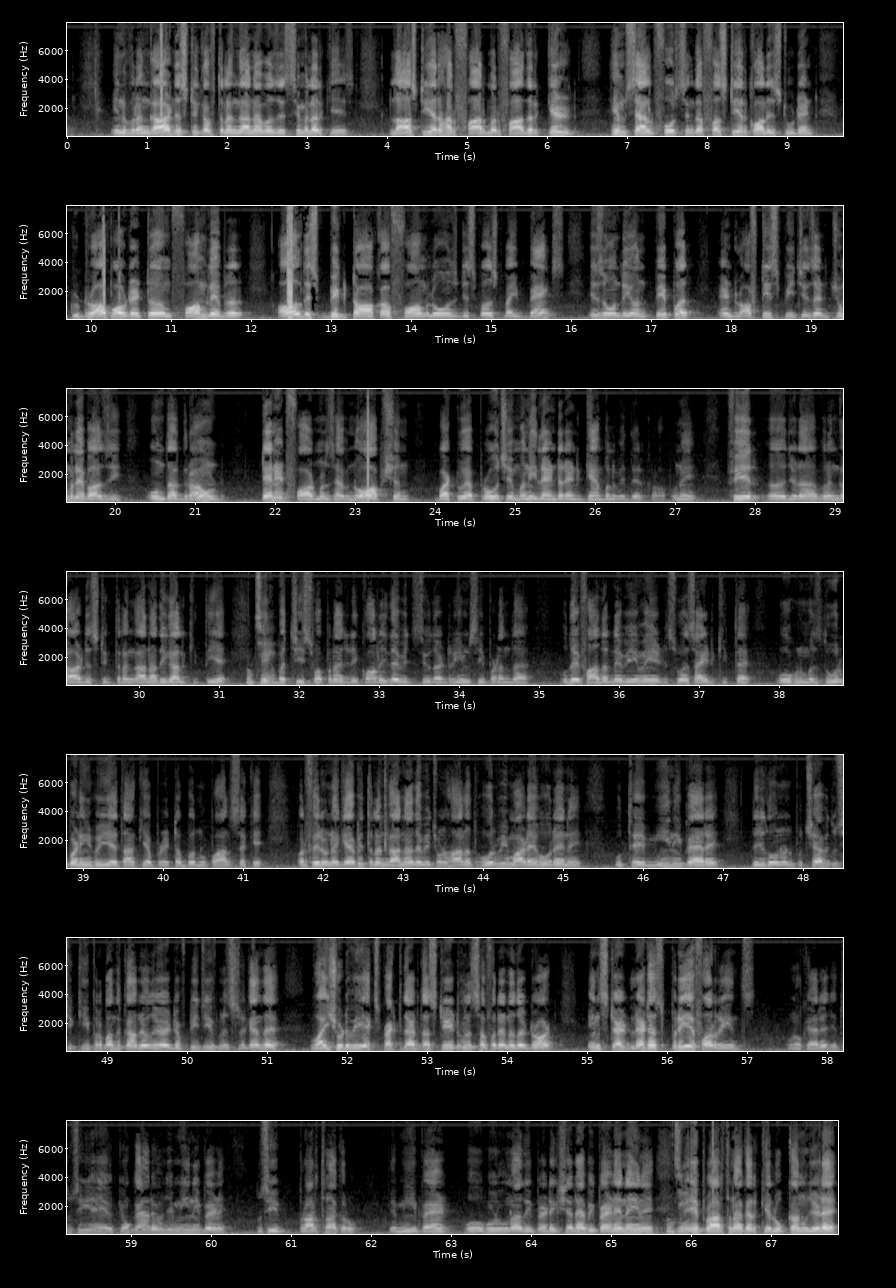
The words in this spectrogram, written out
in Warangal district of Telangana was a similar case last year her farmer father killed himself forcing the first year college student to drop out and term farm laborer. All this big talk of farm loans dispersed by banks is only on paper and lofty speeches and jumlebazi on the ground tenant farmers have no option but to approach a money lender and gamble with their crop ਉਹਨੇ ਫਿਰ ਜਿਹੜਾ ਵਰੰਗਾਰ district Telangana ਦੀ ਗੱਲ ਕੀਤੀ ਹੈ। ਇੱਕ ਬੱਚੀ ਸਵਪਨਾ ਜਿਹੜੀ ਕਾਲਜ ਦੇ ਵਿੱਚ ਸੀ ਉਹਦਾ ਡ੍ਰੀਮ ਸੀ ਪੜਨ ਦਾ ਉਹਦੇ ਫਾਦਰ ਨੇ ਵੀ ਇਵੇਂ ਸੁਸਾਈਡ ਕੀਤਾ। ਉਹ ਹੁਣ ਮਜ਼ਦੂਰ ਬਣੀ ਹੋਈ ਹੈ ਤਾਂ ਕਿ ਆਪਣੇ ਟੱਬਰ ਨੂੰ ਪਾਲ ਸਕੇ। ਔਰ ਫਿਰ ਉਹਨੇ ਕਿਹਾ ਵੀ ਤੇਲੰਗਾਨਾ ਦੇ ਵਿੱਚ ਹੁਣ ਹਾਲਤ ਹੋਰ ਵੀ ਮਾੜੇ ਹੋ ਰਹੇ ਨੇ। ਉੱਥੇ ਮੀਂਹ ਨਹੀਂ ਪੈ ਰਹੇ। ਤੇ ਜਦੋਂ ਉਹਨਾਂ ਨੂੰ ਪੁੱਛਿਆ ਵੀ ਤੁਸੀਂ ਕੀ ਪ੍ਰਬੰਧ ਕਰ ਰਹੇ ਹੋ, ਤੇ ਜਿਹੜਾ ਡਿਪਟੀ ਚੀਫ ਮਿਨਿਸਟਰ ਕਹਿੰਦਾ ਹੈ why should we expect that the state will suffer another drought instead let us pray for rains ਹੁਣ ਉਹ ਕਹਿ ਰਹੇ, ਜੀ ਤੁਸੀਂ ਇਹ ਕਿਉਂ ਕਹਿ ਰਹੇ ਹੋ? ਜੀ ਮੀਂਹ ਨਹੀਂ ਪੈਣੇ, ਤੁਸੀਂ ਪ੍ਰਾਰਥਨਾ ਕਰੋ। ਕਿ ਮੀਂਹ ਪੈਣ ਉਹ ਹੁਣ ਉਹਨਾਂ ਦੀ ਪ੍ਰੈਡਿਕਸ਼ਨ ਹੈ ਵੀ ਪੈਣੇ ਨਹੀਂ ਨੇ। ਇਹ ਪ੍ਰਾਰਥਨਾ ਕਰਕੇ ਲੋਕਾਂ ਨੂੰ ਜਿਹੜਾ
